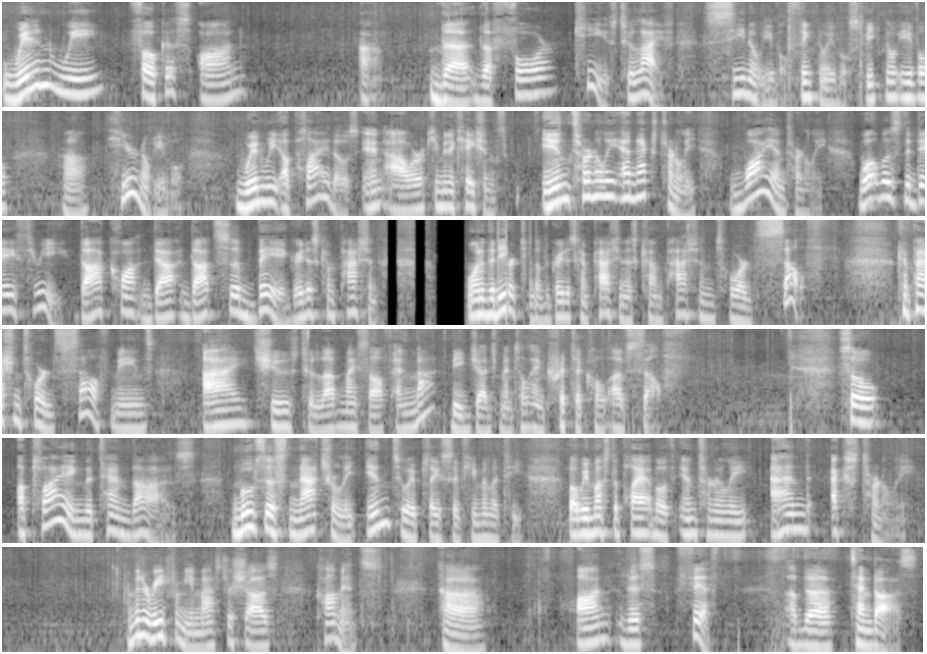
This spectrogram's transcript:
When we focus on uh, the, the four keys to life, see no evil, think no evil, speak no evil, uh, hear no evil, when we apply those in our communications, internally and externally, why internally? What was the day three? Da, Bei, greatest compassion. One of the deeper teams of the greatest compassion is compassion towards self. Compassion towards self means I choose to love myself and not be judgmental and critical of self. So applying the 10 das moves us naturally into a place of humility. But we must apply it both internally and externally. I'm going to read from you Master Sha's comments uh, on this fifth of the 10 das.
